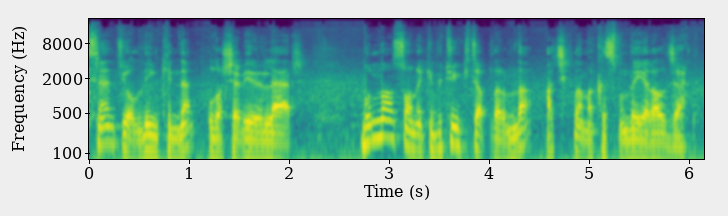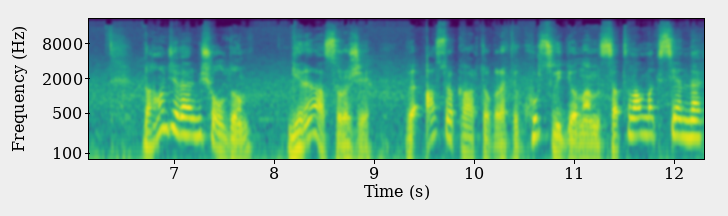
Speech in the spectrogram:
Trendyol linkinden ulaşabilirler. Bundan sonraki bütün kitaplarım da açıklama kısmında yer alacak. Daha önce vermiş olduğum genel astroloji ve astrokartografi kurs videolarını satın almak isteyenler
